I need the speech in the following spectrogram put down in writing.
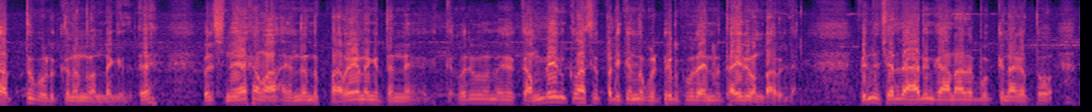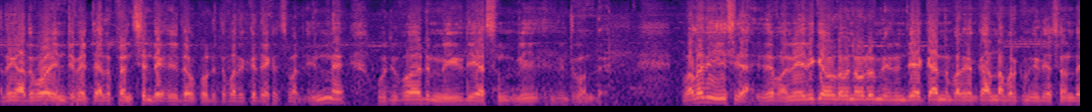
കത്ത് കൊടുക്കണമെന്നുണ്ടെങ്കിൽ ഒരു സ്നേഹമാണ് എന്നൊന്ന് പറയണമെങ്കിൽ തന്നെ ഒരു കമ്പൈൻ ക്ലാസ്സിൽ പഠിക്കുന്ന കുട്ടികൾക്ക് കൂടെ അതിനൊരു ധൈര്യം ഉണ്ടാവില്ല. പിന്നെ ചില ആരും കാണാതെ ബുക്കിനകത്തോ അല്ലെങ്കിൽ അതുപോലെ ഇന്റിമേറ്റ് അത് ഫ്രണ്ട്സിന്റെ ഇതോ കൊടുത്ത് പതുക്കെ രഹസ്യം മതി ഇന്ന് ഒരുപാട് മീഡിയാസും മീ ഇതുമുണ്ട് വളരെ ഈസിയാണ് ഇത് അമേരിക്ക ഉള്ളവനോടും ഇന്ത്യക്കാരനും പറയും കാരണം അവർക്ക് മീഡിയസ് ഉണ്ട്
